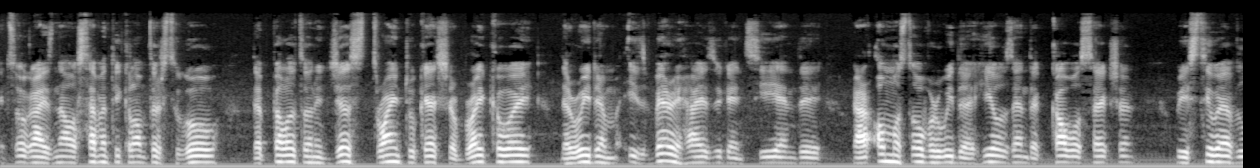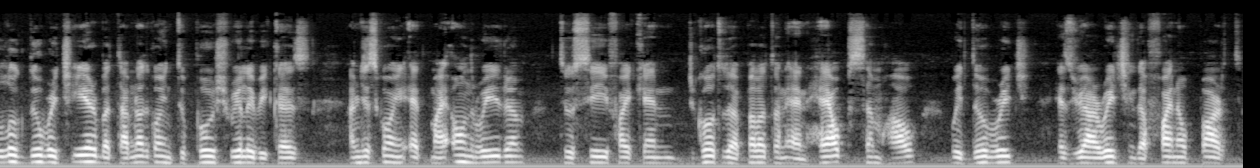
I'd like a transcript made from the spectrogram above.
And so oh, guys, now 70 kilometers to go. The peloton is just trying to catch a breakaway the rhythm is very high as you can see and the, we are almost over with the hills and the cobble section we still have Luke Durbridge here but I'm not going to push really because I'm just going at my own rhythm to see if I can go to the peloton and help somehow with Durbridge as we are reaching the final part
